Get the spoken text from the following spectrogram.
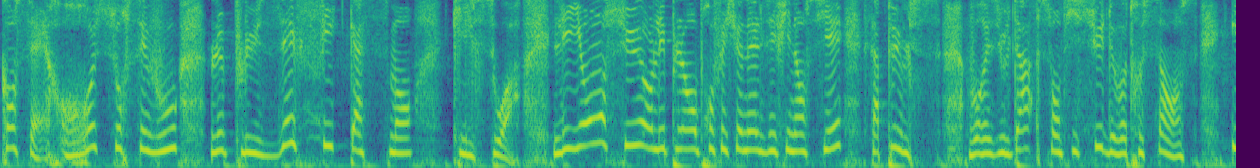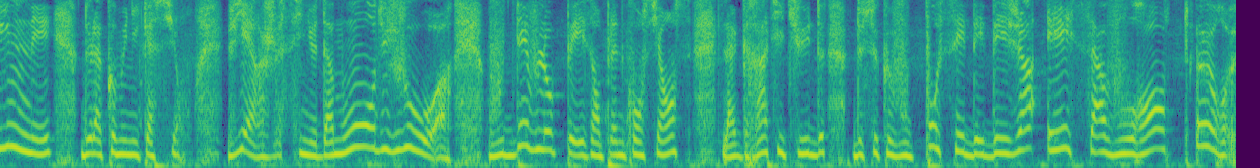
Cancer, ressourcez-vous le plus efficacement qu'il soit. Lion, sur les plans professionnels et financiers, ça pulse. Vos résultats sont issus de votre sens inné de la communication. Vierge, signe d'amour du jour, vous développez en pleine conscience la gratitude de ce que vous possédez déjà et ça vous rend heureux.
